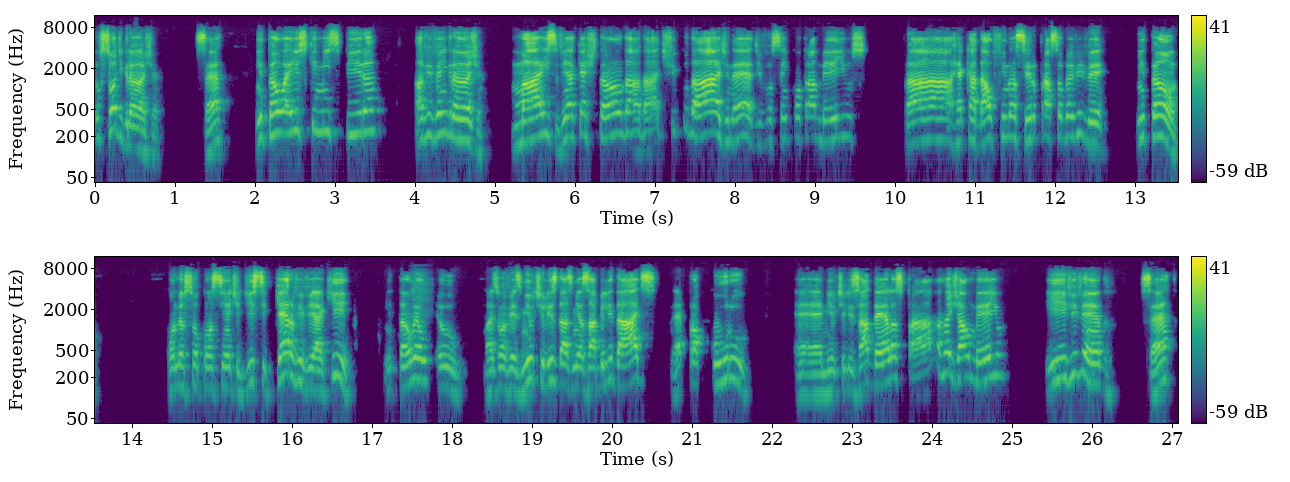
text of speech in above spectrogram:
eu sou de Granja, certo? Então, é isso que me inspira a viver em Granja. Mas vem a questão da, da dificuldade, né? De você encontrar meios para arrecadar o financeiro para sobreviver. Então, como eu sou consciente disso e quero viver aqui, então eu, eu mais uma vez, me utilizo das minhas habilidades, né? Procuro é, me utilizar delas para arranjar um meio e ir vivendo, certo?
